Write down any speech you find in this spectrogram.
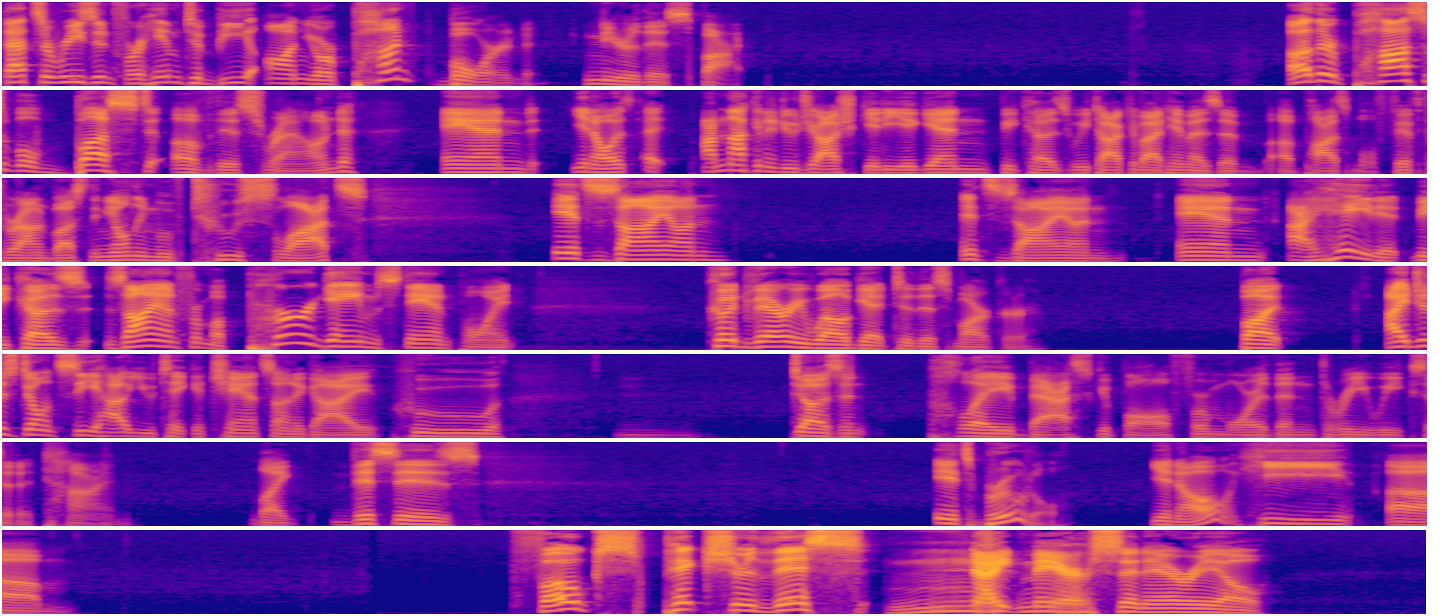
That's a reason for him to be on your punt board near this spot. Other possible bust of this round and, you know, I'm not going to do Josh Giddey again because we talked about him as a, a possible fifth round bust, and you only move two slots. It's Zion. It's Zion. And I hate it because Zion, from a per game standpoint, could very well get to this marker. But I just don't see how you take a chance on a guy who doesn't play basketball for more than three weeks at a time. Like, this is it's brutal. You know, he um Folks, picture this nightmare scenario.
